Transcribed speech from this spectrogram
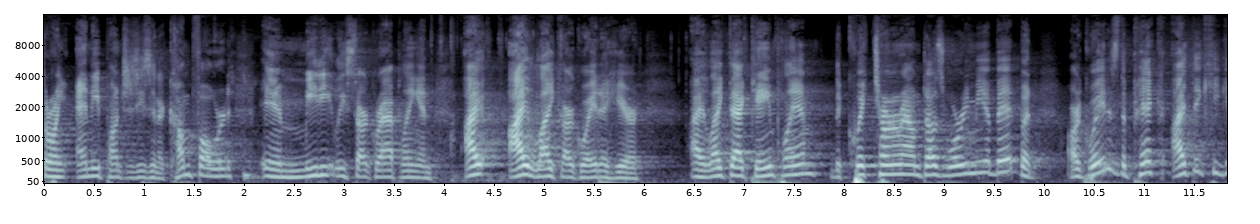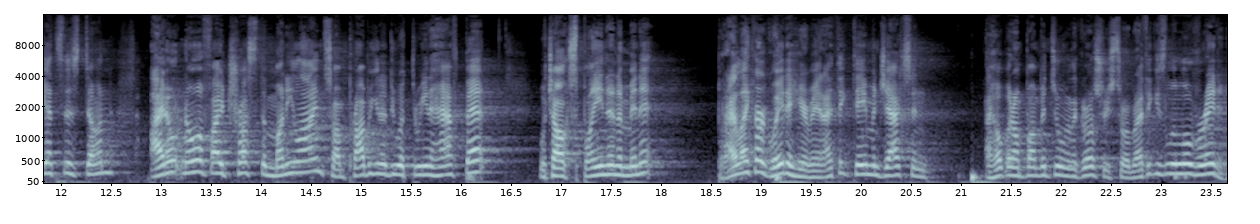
throwing any punches. He's going to come forward, immediately start grappling. And I, I like Argueta here. I like that game plan. The quick turnaround does worry me a bit, but Argueta's the pick. I think he gets this done. I don't know if I trust the money line, so I'm probably going to do a three and a half bet, which I'll explain in a minute. But I like Argueta here, man. I think Damon Jackson. I hope I don't bump into him in the grocery store, but I think he's a little overrated.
